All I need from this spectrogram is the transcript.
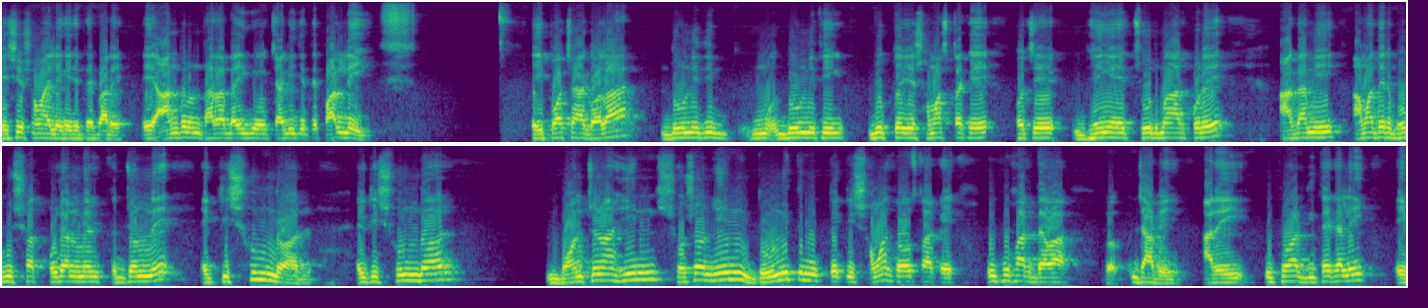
বেশি সময় লেগে যেতে পারে। এই আন্দোলন ধারাবাহিক চালিয়ে যেতে পারলেই এই পচা গলা, দুর্নীতি দুর্নীতি যুক্ত যে সমাজটাকে হচ্ছে ভেঙে চুরমার করে আগামী আমাদের ভবিষ্যৎ প্রজন্মের জন্য একটি সুন্দর একটি সুন্দর, বঞ্চনাহীন, শোষণহীন, দুর্নীতিমুক্ত একটি সমাজ ব্যবস্থাকে উপহার দেওয়া যাবে। আর এই উপহার দিতে গেলেই এই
